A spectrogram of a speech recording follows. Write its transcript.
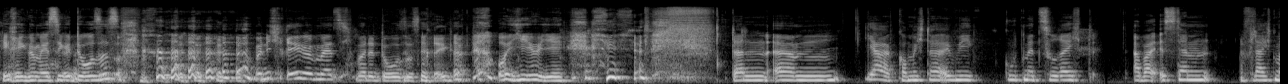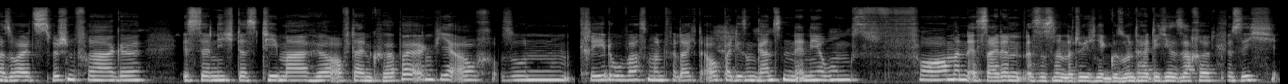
die regelmäßige Dosis. wenn ich regelmäßig meine Dosis kriege, oh je, oh je, dann ähm, ja, komme ich da irgendwie gut mit zurecht. Aber ist denn vielleicht mal so als Zwischenfrage, ist denn nicht das Thema Hör auf deinen Körper irgendwie auch so ein Credo, was man vielleicht auch bei diesen ganzen Ernährungsformen, es sei denn, es ist natürlich eine gesundheitliche Sache, für sich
